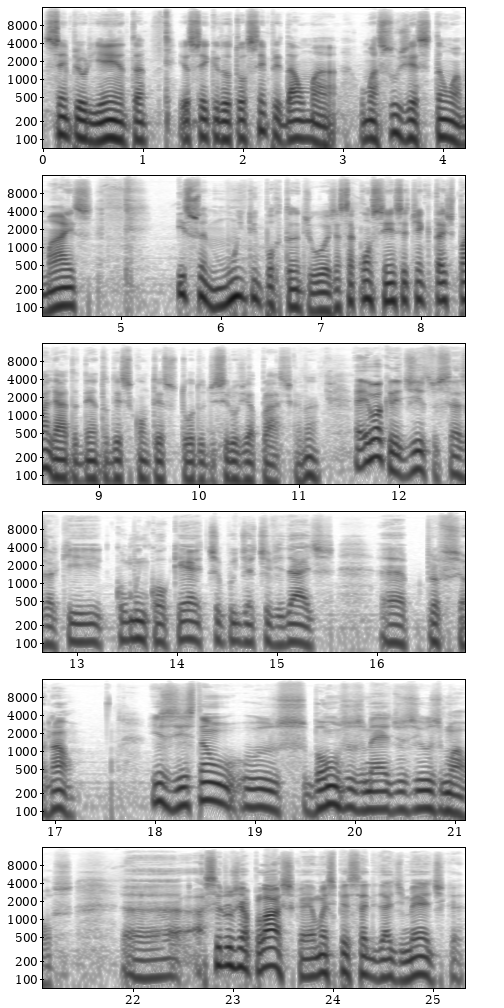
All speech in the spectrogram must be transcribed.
sempre orienta, eu sei que o doutor sempre dá uma, uma sugestão a mais. Isso é muito importante hoje. Essa consciência tinha que estar espalhada dentro desse contexto todo de cirurgia plástica, né? É, eu acredito, César, que como em qualquer tipo de atividade é, profissional, existam os bons, os médios e os maus. Uh, a cirurgia plástica é uma especialidade médica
